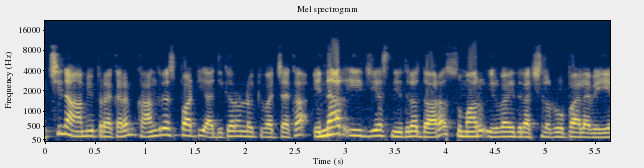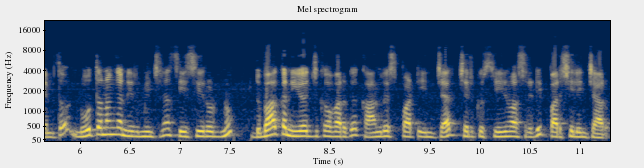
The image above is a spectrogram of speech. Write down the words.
ఇచ్చిన హామీ ప్రకారం కాంగ్రెస్ పార్టీ అధికారంలోకి వచ్చాక ఎన్ఆర్ఈజీఎస్ నిధుల ద్వారా సుమారు ఇరవై ఐదు లక్షల రూపాయల వ్యయంతో నూతనంగా నిర్మించిన సీసీ రోడ్ను దుబాక నియోజకవర్గ కాంగ్రెస్ పార్టీ ఇన్ఛార్జ్ చెరుకు శ్రీనివాసరెడ్డి పరిశీలించారు.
